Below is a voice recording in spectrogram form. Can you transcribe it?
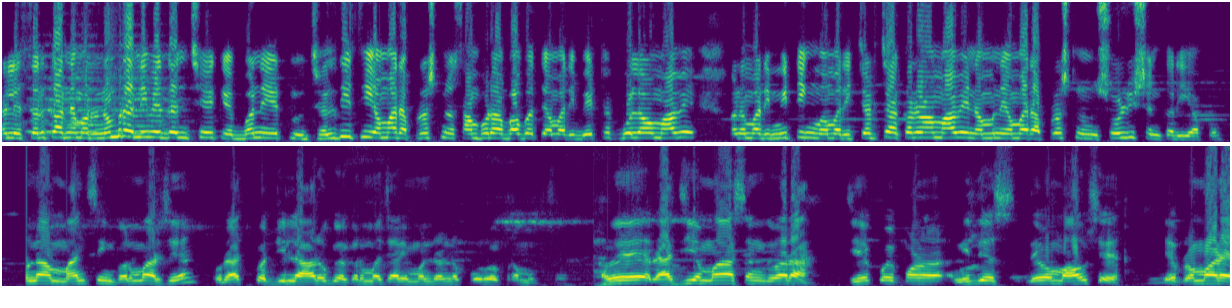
એટલે સરકારને અમારું નમ્ર નિવેદન છે કે બને એટલું જલ્દીથી અમારા પ્રશ્ન સાંભળવા બાબતે અમારી બેઠક બોલાવવામાં આવે અને અમારી મિટિંગમાં અમારી ચર્ચા કરવામાં આવે અને અમને અમારા પ્રશ્નોનું સોલ્યુશન કરી આપો. નામ માનસિંહ પરમાર છે. હું રાજકોટ જિલ્લા આરોગ્ય કર્મચારી મંડળનો પૂર્વ પ્રમુખ છું. હવે રાજ્ય મહાસંઘ દ્વારા જે કોઈ પણ નિર્દેશ દેવામાં આવશે, એ પ્રમાણે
